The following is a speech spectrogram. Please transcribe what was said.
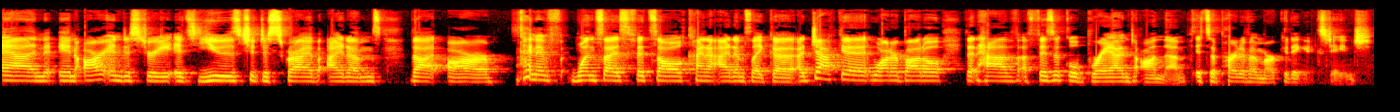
And in our industry, it's used to describe items that are kind of one size fits all kind of items like a, a, jacket, water bottle that have a physical brand on them. It's a part of a marketing exchange.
